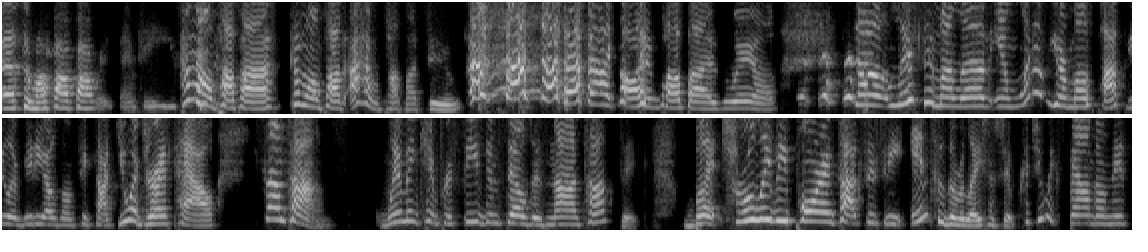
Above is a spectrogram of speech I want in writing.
Shout out to my Papa, rest in peace. Come on, Papa. Come on, Papa. I have a Papa too. I call him Papa as well. So, listen, my love, in one of your most popular videos on TikTok, you address how sometimes women can perceive themselves as non toxic, but truly be pouring toxicity into the relationship. Could you expound on this?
